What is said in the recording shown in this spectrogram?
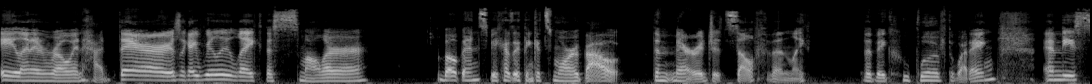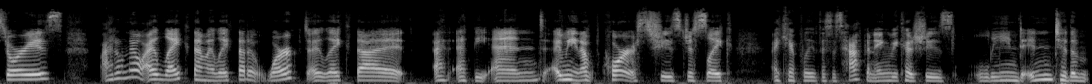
Aelin and Rowan had theirs. Like I really like the smaller moments because I think it's more about the marriage itself than like the big hoopla of the wedding. And these stories, I don't know. I like them. I like that it worked. I like that at, at the end. I mean, of course, she's just like, I can't believe this is happening because she's leaned into the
